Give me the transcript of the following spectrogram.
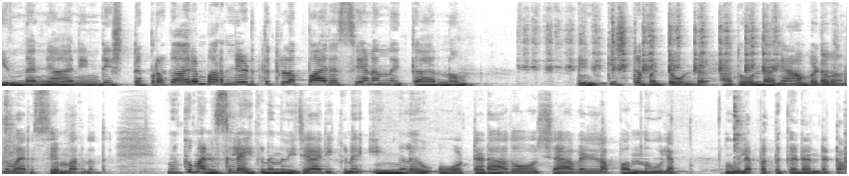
ഇന്ന് ഞാൻ എന്റെ ഇഷ്ടപ്രകാരം പറഞ്ഞെടുത്തിട്ടുള്ള പരസ്യമാണെന്ന് കാരണം എനിക്കിഷ്ടപ്പെട്ടുകൊണ്ട്. അതുകൊണ്ടാണ് ഞാൻ ഇവിടെ വന്ന് പരസ്യം പറഞ്ഞത്. നിങ്ങൾക്ക് മനസ്സിലായിക്കണമെന്ന് വിചാരിക്കണേ. നിങ്ങൾ ഓട്ടട ദോശ വെള്ളപ്പം നൂല നൂലപ്പത്തൊക്കെ ഇടണ്ട കേട്ടോ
